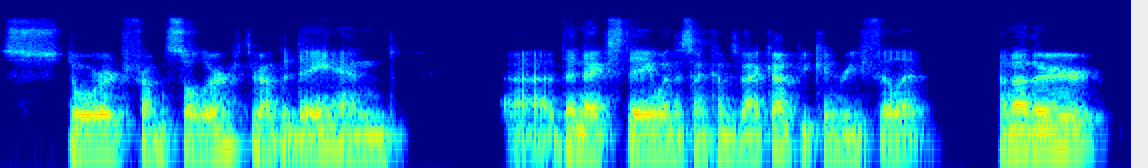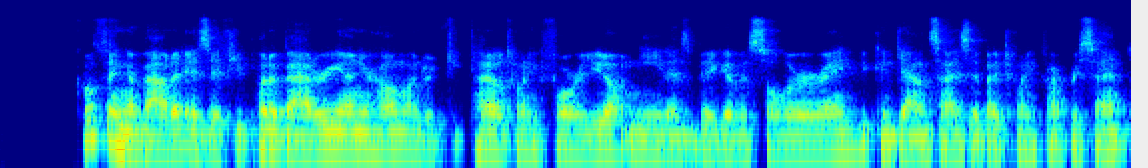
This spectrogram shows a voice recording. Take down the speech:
stored from solar throughout the day, and uh, the next day when the sun comes back up, you can refill it. Another cool thing about it is if you put a battery on your home under Title 24, you don't need as big of a solar array. You can downsize it by 25%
